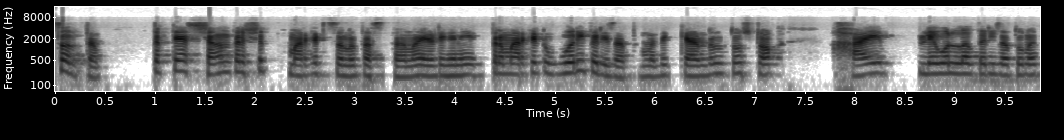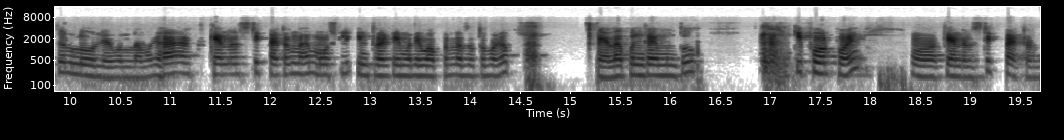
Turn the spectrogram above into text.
चालतं? तर त्या शांत रेषेत मार्केट चालत असताना या ठिकाणी एकतर मार्केट वरी तरी जातं. म्हणजे कॅन्डल तो स्टॉक हाय लेवलला तरी जातो नाही तर लो. लेवलला मग हा कॅनलस्टिक पॅटर्न हा मोस्टली इंट्राडे मध्ये वापरला जातो बघा. याला आपण काय म्हणतो? की फोर पॉईंट कॅन्डलस्टिक पॅटर्न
